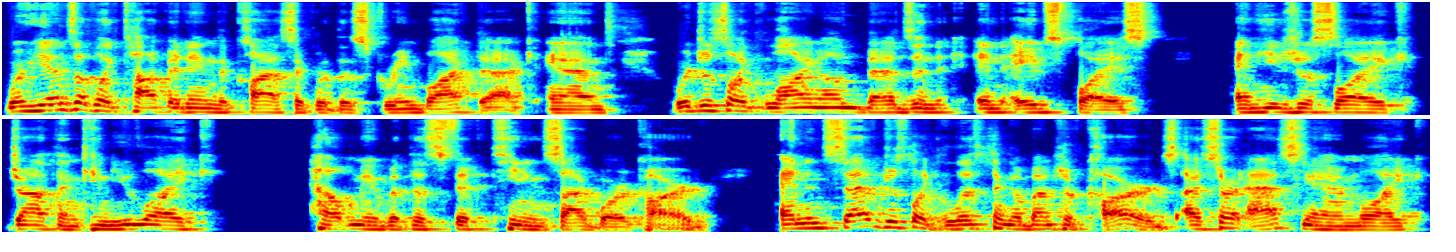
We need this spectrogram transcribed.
where he ends up like top hitting the classic with this green black deck, and we're just like lying on beds in in Abe's place, and he's just like, Jonathan, can you like help me with this 15 sideboard card. And instead of just like listing a bunch of cards, I start asking him like,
